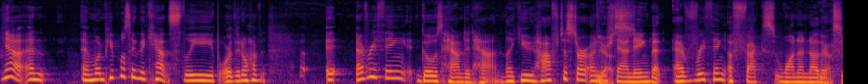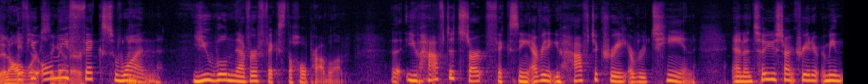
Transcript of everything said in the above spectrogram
Yeah, and and when people say they can't sleep or they don't have it, everything goes hand in hand. Like you have to start understanding that everything affects one another. Yes, it all If you only together. fix one, you will never fix the whole problem. Uh, You have to start fixing everything. You have to create a routine. And until you start creating, I mean,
